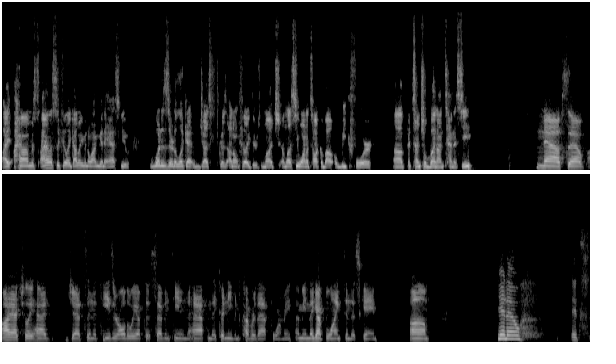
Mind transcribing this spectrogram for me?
I, I honestly feel like I don't even know why I'm going to ask you what is there to look at Jets because I don't feel like there's much unless you want to talk about a week four uh, potential bet on Tennessee. No, so I actually had Jets in a teaser all the way up to 17 and a half, and they couldn't even cover that for me. I mean, they got blanked in this game. Um, you know, it's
